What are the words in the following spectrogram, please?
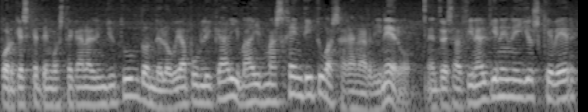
porque es que tengo este canal en YouTube donde lo voy a publicar y va a ir más gente y tú vas a ganar dinero. Entonces, al final tienen ellos que ver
